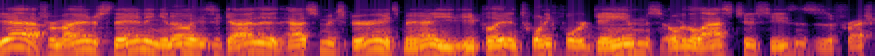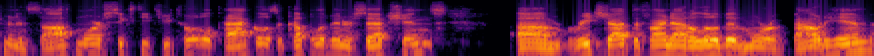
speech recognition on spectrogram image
Yeah, from my understanding, you know, he's a guy that has some experience, man. He, he played in 24 games over the last two seasons as a freshman and sophomore, 62 total tackles, a couple of interceptions. Um, reached out to find out a little bit more about him.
